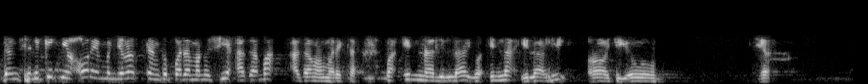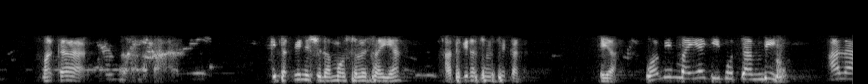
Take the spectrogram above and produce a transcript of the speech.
dan sedikitnya orang yang menjelaskan kepada manusia agama agama mereka. Wa inna lillahi wa inna ilahi rajiun. Ya. Maka kitab ini sudah mau selesai ya atau kita selesaikan. Ya. Wa mimma yajibu tanbih ala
